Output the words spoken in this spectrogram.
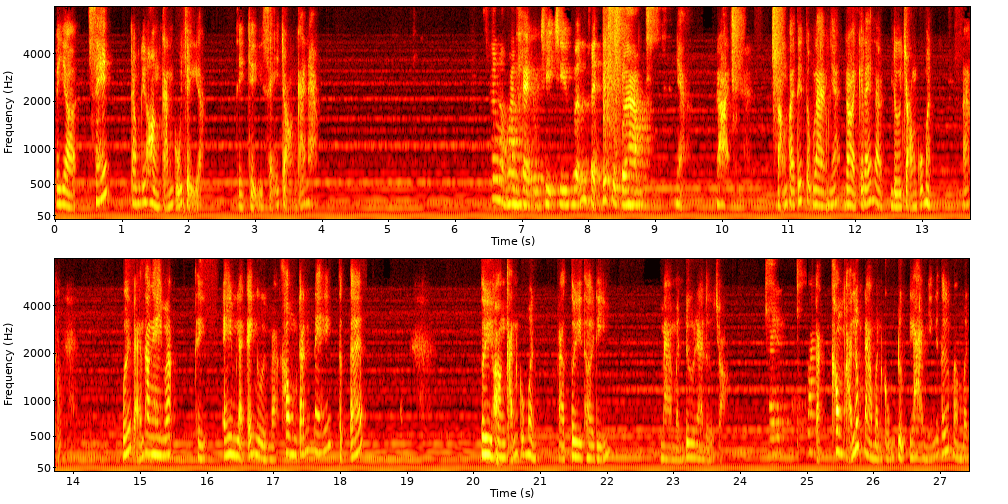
bây giờ xét trong cái hoàn cảnh của chị ạ thì chị sẽ chọn cái nào? Chắc là hoàn cảnh của chị chị vẫn phải tiếp tục làm. Dạ rồi. Vẫn phải tiếp tục làm nhé. Rồi cái đấy là lựa chọn của mình. Đó. với bản thân em á thì em là cái người mà không tránh né thực tế. Tùy hoàn cảnh của mình và tùy thời điểm mà mình đưa ra lựa chọn và không phải lúc nào mình cũng được làm những cái thứ mà mình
